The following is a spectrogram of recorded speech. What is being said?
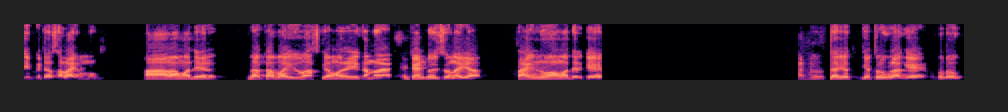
জিপিটা চালাইমু। আর আমাদের রাকাবাইও আজকে আমাদের এখানে অ্যাটেন্ড হয়েছে না ইয়া তাইনও আমাদেরকে যেটুকু লাগে অতটুকু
